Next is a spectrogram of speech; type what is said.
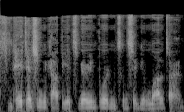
Pay attention to the copy. It's very important. It's going to save you a lot of time.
